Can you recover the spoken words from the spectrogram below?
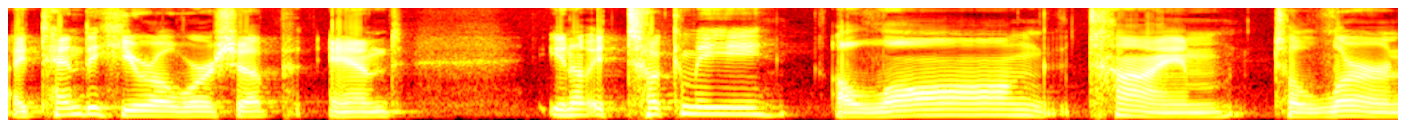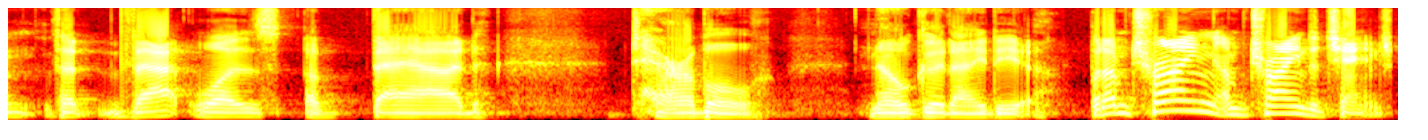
I tend to hero worship, and you know, it took me a long time to learn that that was a bad, terrible, no good idea. But I'm trying. I'm trying to change.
